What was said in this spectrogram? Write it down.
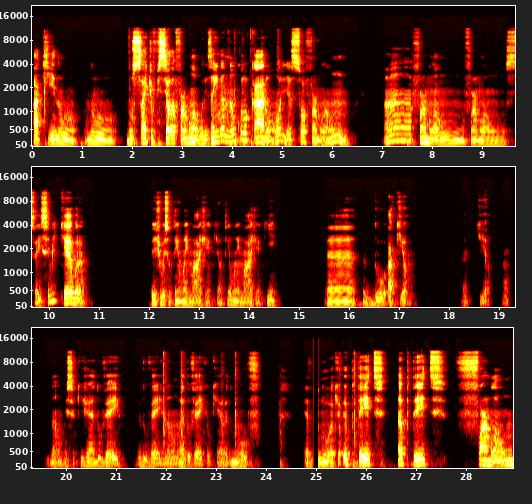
Aqui no, no, no site oficial da Fórmula 1. Eles ainda não colocaram. Olha só, Fórmula 1. Ah, Fórmula 1, Fórmula 1. Aí você me quebra. Deixa eu ver se eu tenho uma imagem aqui. Ó. Tem uma imagem aqui. É, do Aqui, ó. Aqui, ó. Não, esse aqui já é do velho. É do velho. Não, não é do velho que eu quero. É do novo. É do novo aqui, ó. Update. Update. Fórmula 1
